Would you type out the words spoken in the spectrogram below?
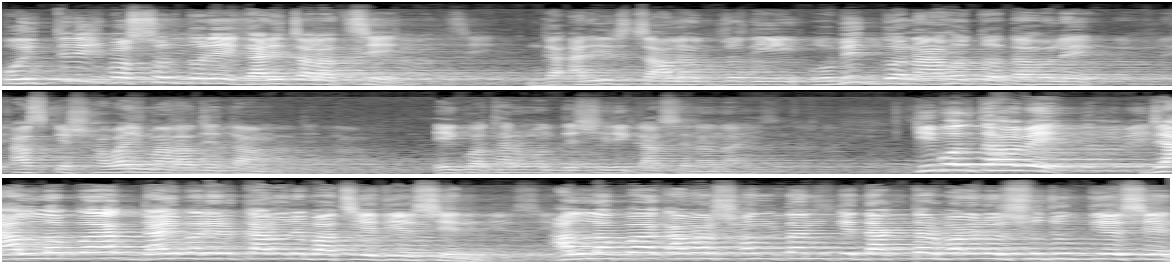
৩৫ বছর ধরে গাড়ি চালাচ্ছে। গাড়ির চালক যদি অভিজ্ঞ না হতো, তাহলে আজকে সবাই মারা যেতাম। এই কথার মধ্যে শিরিক আছে না নাই? কি বলতে হবে? যে আল্লাহ পাক ড্রাইভারের কারণে বাঁচিয়ে দিয়েছেন। আল্লাহ পাক আমার সন্তানকে ডাক্তার বানানোর সুযোগ দিয়েছেন।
